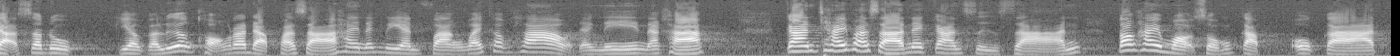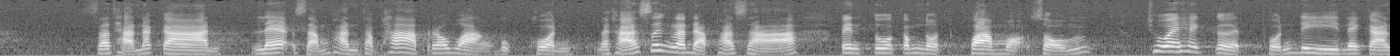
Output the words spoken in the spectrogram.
จะสรุปเกี่ยวกับเรื่องของระดับภาษาให้นักเรียนฟังไว้คร่าวๆดังนี้นะคะ การใช้ภาษาในการสื่อสารต้องให้เหมาะสมกับโอกาส สถานการณ์ และสัมพันธภาพระหว่างบุคคลนะคะ ซึ่งระดับภาษาเป็นตัวกำหนดความเหมาะสม ช่วยให้เกิดผลดีในการ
